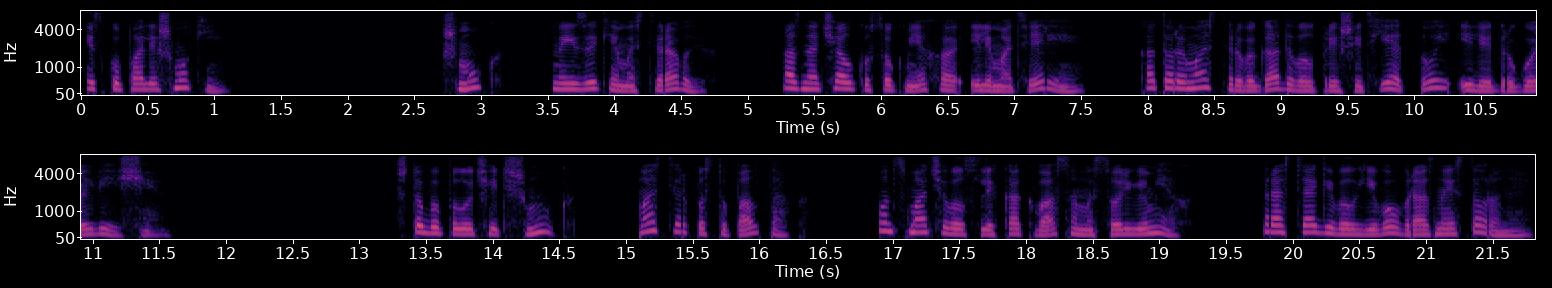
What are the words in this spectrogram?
и скупали шмуки. Шмук на языке мастеровых означал кусок меха или материи, который мастер выгадывал при шитье той или другой вещи. Чтобы получить шмук, мастер поступал так. Он смачивал слегка квасом и солью мех, растягивал его в разные стороны,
